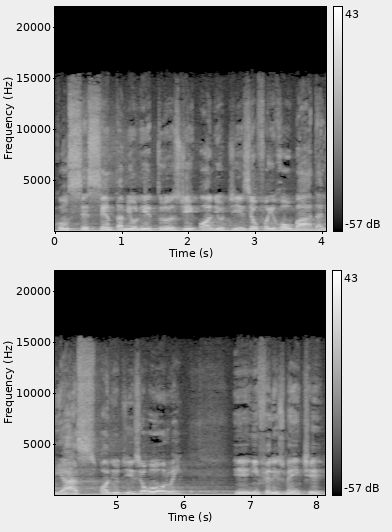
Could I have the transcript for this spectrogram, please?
com 60 mil litros de óleo diesel foi roubada. Aliás, óleo diesel ouro, hein? E infelizmente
